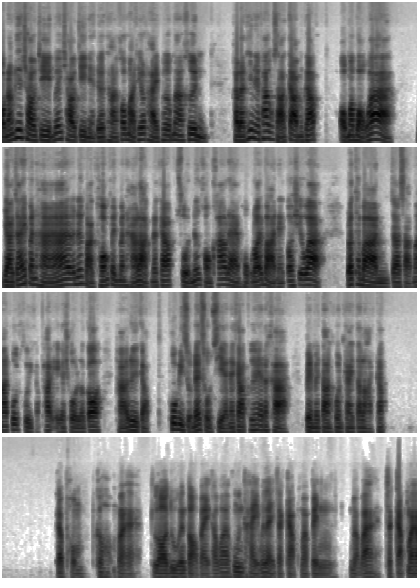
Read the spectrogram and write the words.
ของนักท่องเที่ยวชาวจีนเพื่อให้ชาวจีนเนี่ยเดินทางเข้ามาเที่ยวไทยเพิ่มมากขึ้น ขณะที่ในภาคอุตสาหกรรมครับออกมาบอกว่าอยากจะให้ปัญหาเรื่องปากท้องเป็นปัญหาหลักนะครับ ส่วนเรื่องของข้าวแรง 600 บาทเนี่ยก็เชื่อว่ารัฐบาลจะสามารถพูดคุยกับภาคเอกชน แล้วก็หารือกับผู้มีส่วนได้ส่วนเสียนะครับ เพื่อให้ราคาเป็นไปตามกลไกตลาดครับ ครับผมก็มารอดูกันต่อไปครับว่าหุ้นไทยเมื่อไหร่จะกลับมาเป็น แบบว่าจะกลับมา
